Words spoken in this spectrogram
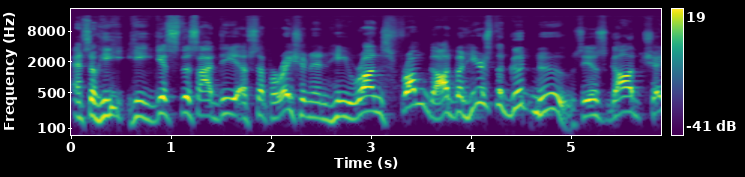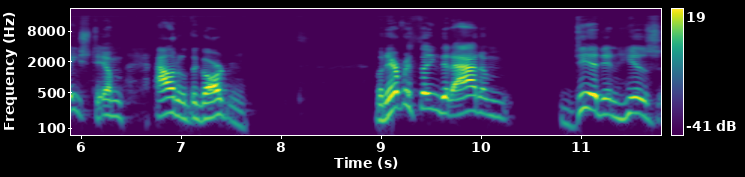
And so he, he gets this idea of separation and he runs from God. But here's the good news is God chased him out of the garden. But everything that Adam did in his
